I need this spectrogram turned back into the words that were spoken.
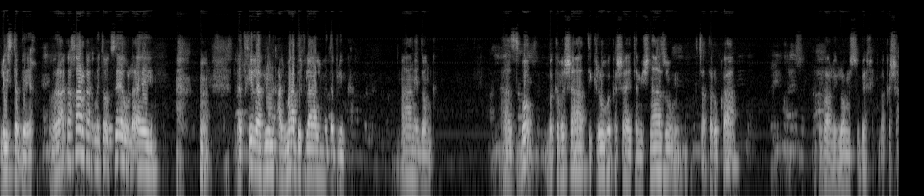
להסתבך, ורק אחר כך מתוך זה אולי להתחיל להבין על מה בכלל מדברים כאן, מה הנידון כאן. אז בואו, בבקשה תקראו בבקשה את המשנה הזו, קצת ארוכה, אבל היא לא מסובכת, בבקשה.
